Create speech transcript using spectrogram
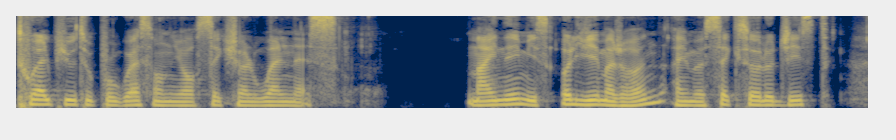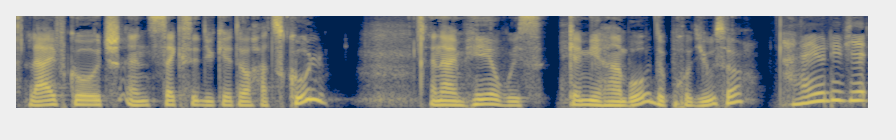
to help you to progress on your sexual wellness. My name is Olivier Majeron. I'm a sexologist, life coach, and sex educator at school. And I'm here with Camille Rimbaud, the producer. Hi, Olivier.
